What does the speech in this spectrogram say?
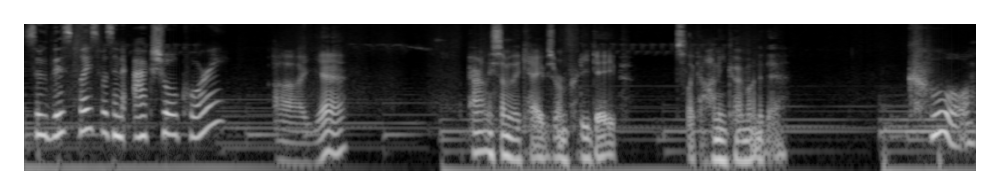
So this place was an actual quarry? Uh, yeah. Apparently, some of the caves run pretty deep. It's like a honeycomb under there. Cool.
